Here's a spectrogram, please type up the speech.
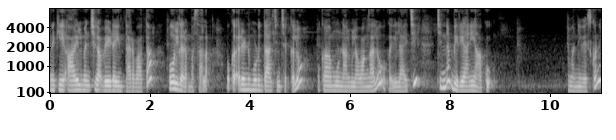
మనకి ఆయిల్ మంచిగా వేడైన తర్వాత హోల్ గరం మసాలా ఒక రెండు మూడు దాల్చిన చెక్కలు ఒక మూడు నాలుగు లవంగాలు ఒక ఇలాయచి చిన్న బిర్యానీ ఆకు ఇవన్నీ వేసుకొని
